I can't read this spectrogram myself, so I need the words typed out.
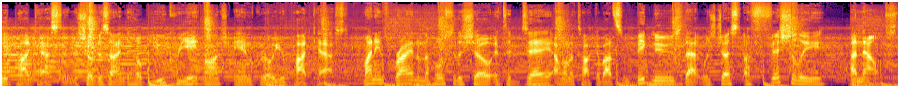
Good Podcasting, the show designed to help you create, launch, and grow your podcast. My name's Brian, I'm the host of the show, and today I want to talk about some big news that was just officially announced.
